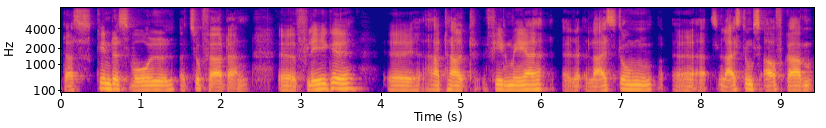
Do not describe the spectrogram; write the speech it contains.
das Kindeswohl äh, zu fördern. Äh, hat halt viel mehr Leistung, Leistungsaufgaben,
